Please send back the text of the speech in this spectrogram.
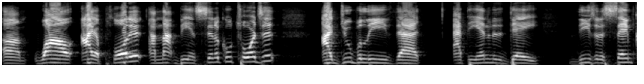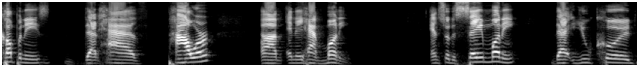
um, while I applaud it, I'm not being cynical towards it. I do believe that at the end of the day, these are the same companies that have power um, and they have money. And so the same money that you could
